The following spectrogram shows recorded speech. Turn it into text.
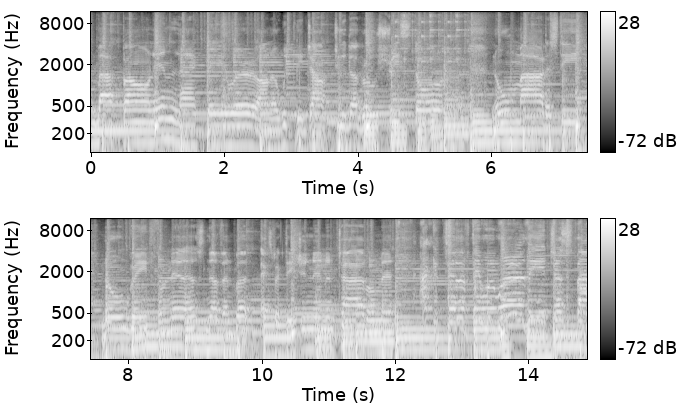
would bop on in like they were on a weekly jaunt to the grocery store. No modesty, no gratefulness, nothing but expectation and entitlement. I could tell if they were worthy just by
